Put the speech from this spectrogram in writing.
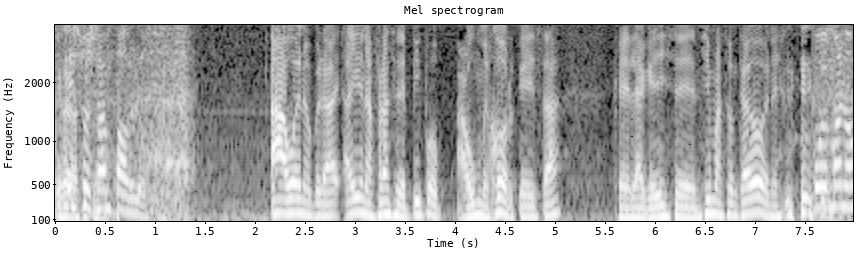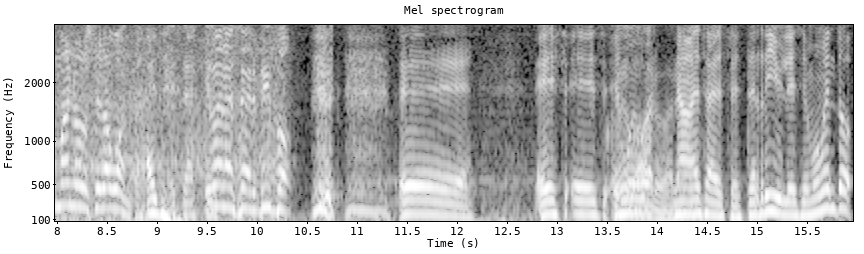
Es Eso es San Pablo. Ah, bueno, pero hay, hay una frase de Pipo aún mejor que esa, que es la que dice, encima son cagones. Pues mano a mano no se la aguanta. Ahí está. ¿Qué van a hacer, Pipo? Eh, es, es, es muy bueno. No, esa es, es terrible ese momento.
